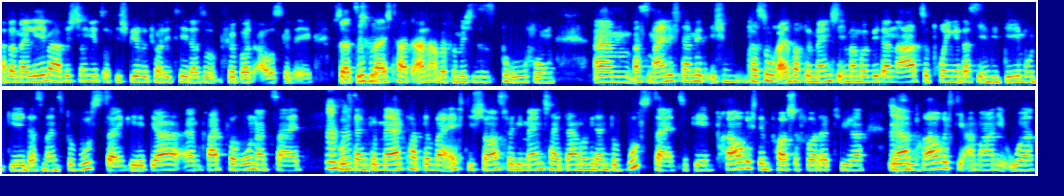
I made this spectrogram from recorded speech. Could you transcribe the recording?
Aber mein Leben habe ich schon jetzt auf die Spiritualität, also für Gott ausgelegt. Das hört sich Mhm. vielleicht hart an, aber für mich ist es Berufung. Ähm, was meine ich damit? Ich versuche einfach den Menschen immer mal wieder nahe zu bringen, dass sie in die Demut geht, dass man ins Bewusstsein geht, ja, ähm, gerade Corona-Zeit, wo ich Mhm. dann gemerkt habe, da war echt die Chance für die Menschheit, da mal wieder in Bewusstsein zu gehen. Brauche ich den Porsche vor der Tür? Ja, Mhm. brauche ich die Armani-Uhr?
